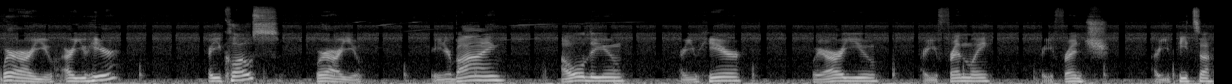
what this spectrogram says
Where are you? Are you here? Are you close? Where are you? Are you nearby? How old are you? Are you here? Where are you? Are you friendly? Are you French? Are you pizza?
